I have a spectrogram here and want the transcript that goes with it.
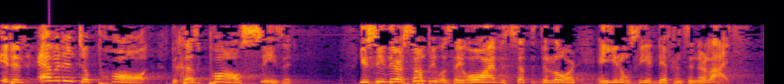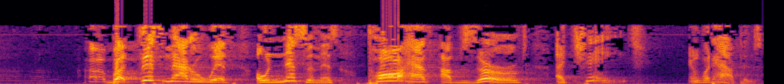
it is evident to Paul because Paul sees it. You see, there are some people say, oh, I've accepted the Lord, and you don't see a difference in their life. Uh, but this matter with Onesimus, Paul has observed a change. And what happens?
